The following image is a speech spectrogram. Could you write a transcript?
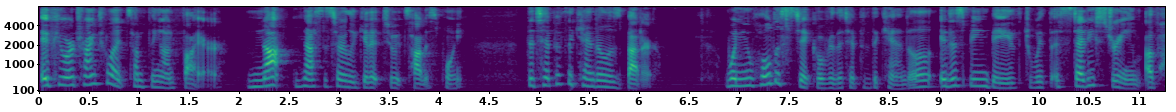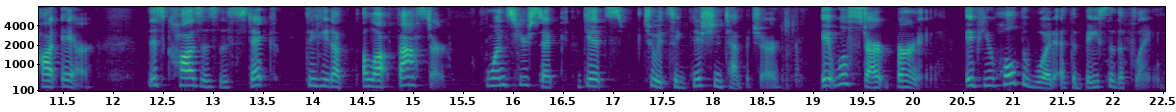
If you are trying to light something on fire, not necessarily get it to its hottest point, the tip of the candle is better. When you hold a stick over the tip of the candle, it is being bathed with a steady stream of hot air. This causes the stick to heat up a lot faster. Once your stick gets to its ignition temperature, it will start burning. If you hold the wood at the base of the flame,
